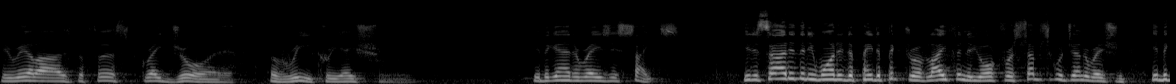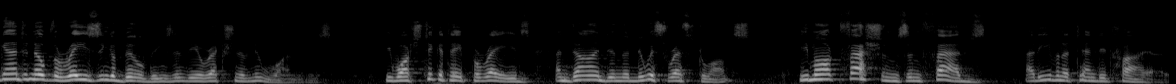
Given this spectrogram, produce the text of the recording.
he realized the first great joy of recreation. He began to raise his sights. He decided that he wanted to paint a picture of life in New York for a subsequent generation. He began to note the raising of buildings and the erection of new ones. He watched ticker tape parades and dined in the newest restaurants. He marked fashions and fads and even attended fires.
